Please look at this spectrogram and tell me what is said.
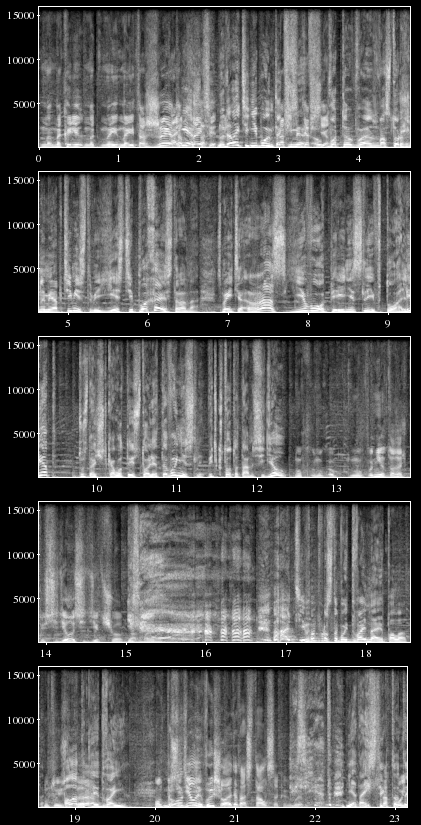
на, на- на на- этаже, там, Конечно, знаете, но давайте не будем такими вс- для всех. вот э, восторженными оптимистами. Есть и плохая сторона. Смотрите, раз его перенесли в туалет, то значит кого-то из туалета вынесли. Ведь кто-то там сидел, Ну, ну, ну, нет, да, значит, пусть сидел и сидит, что, нормально. а типа просто будет двойная палата. Ну, то есть, палата да. для двоих. Он Ну, посидел окей. и вышел, а этот остался, как бы. Нет, а если кто-то,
